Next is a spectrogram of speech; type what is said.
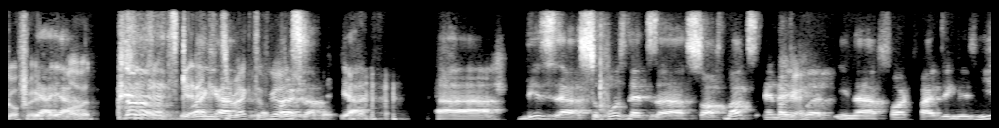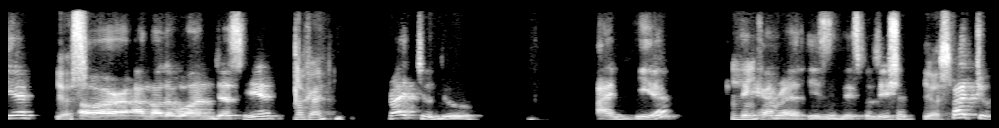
Go for it. yeah, yeah. Love it. no, no, It's getting like, uh, interactive, For guys. example, yeah. Uh, this uh, suppose that's a softbox, and Okay. I put in a 45 degrees here, yes. or another one just here. okay. try to do I'm here, the Mhm. camera is in this position. Yes. Try to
